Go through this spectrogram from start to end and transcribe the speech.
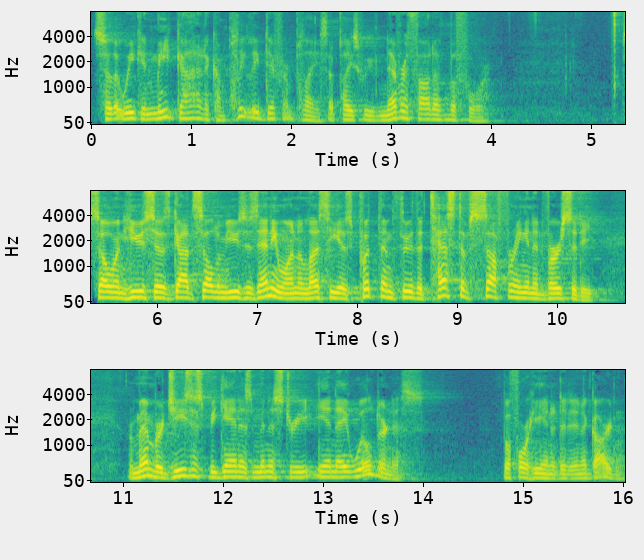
so that we can meet God at a completely different place, a place we've never thought of before. Selwyn Hughes says God seldom uses anyone unless he has put them through the test of suffering and adversity. Remember, Jesus began his ministry in a wilderness before he ended it in a garden.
